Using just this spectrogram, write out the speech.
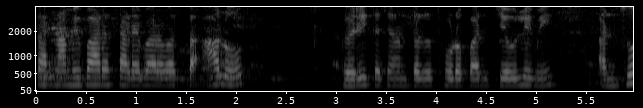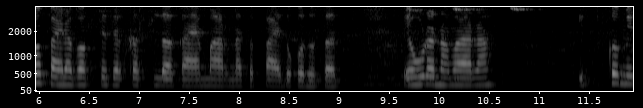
कारण आम्ही बारा साडेबारा वाजता आलो. घरी त्याच्यानंतर थोडंफार जेवले मी. आणि झोपायला बघते तर कसलं काय मारणाचं पाय दुखत होतात. एवढं ना मला ना इतकं मी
